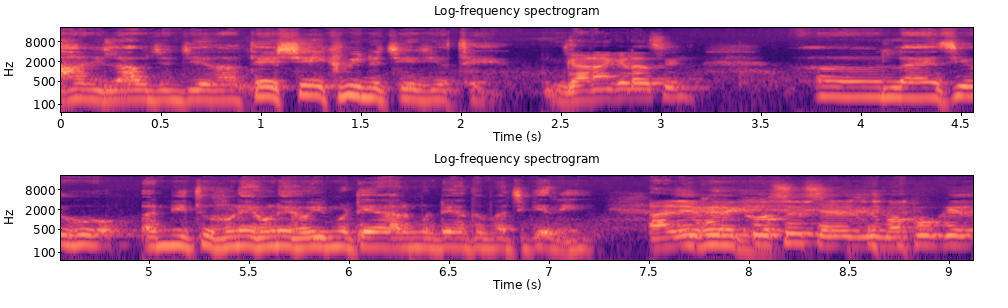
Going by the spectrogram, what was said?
ਹਾਂਜੀ ਲਾਭ ਜੰਜੇ ਦਾ ਤੇ ਸ਼ੇਖ ਵੀ ਨੱਚੇ ਜੀ ਉੱਥੇ। ਗਾਣਾ ਕਿਹੜਾ ਸੀ? ਲਾਇਆ ਸੀ ਉਹ ਅੰਨੀ ਤੂੰ ਹੁਣੇ ਹੁਣੇ ਹੋਈ ਮੁਟਿਆਰ ਮੁੰਡਿਆਂ ਤੋਂ ਬਚ ਕੇ ਰਹੀ। ਅਜੇ ਫਿਰ ਇੱਕ ਉਸੇ ਸੈਲ ਬਾਪੂ ਕੇ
